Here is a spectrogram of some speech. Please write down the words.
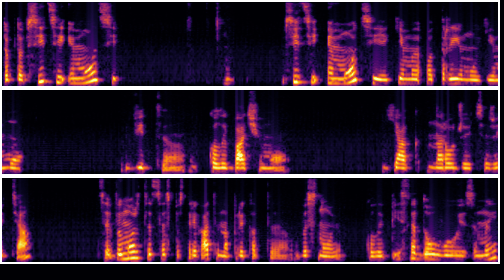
Тобто всі ці емоції, всі ці емоції, які ми отримуємо від е, коли бачимо, як народжується життя, це, ви можете це спостерігати, наприклад, е, весною, коли після довгої зими,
